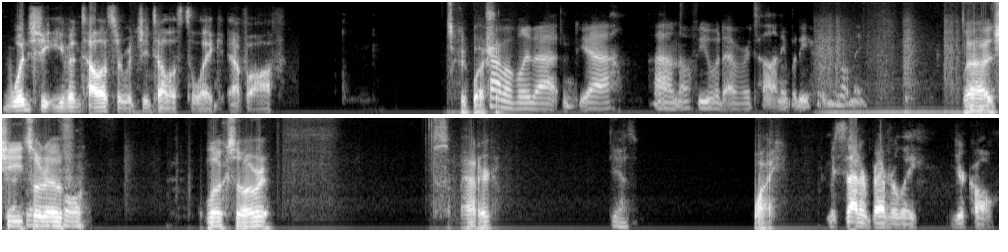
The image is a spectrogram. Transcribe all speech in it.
would she even tell us or would she tell us to like F off? That's a good question. probably that. Yeah. I don't know if you would ever tell anybody her middle name. Uh, she sort of Nicole. looks over it. Doesn't matter. Yes. Why? Miss that or Beverly? Your call.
